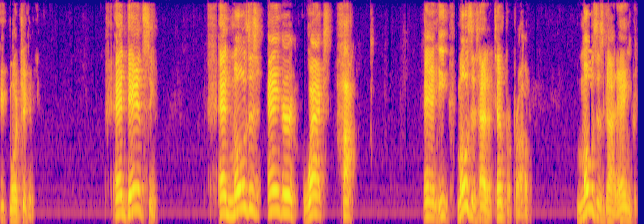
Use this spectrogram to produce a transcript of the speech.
eat more chicken, and dancing. And Moses' anger waxed hot. Man, he Moses had a temper problem. Moses got angry.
